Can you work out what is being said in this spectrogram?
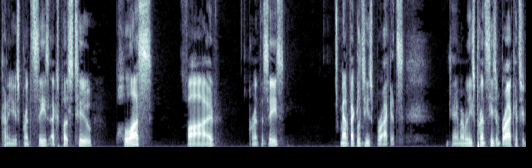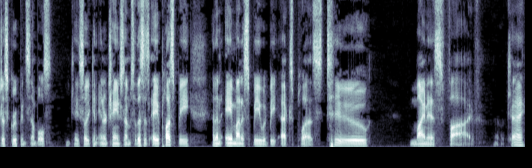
kind of use parentheses. x plus 2 plus 5, parentheses. Matter of fact, let's use brackets. Okay, remember these parentheses and brackets are just grouping symbols. Okay, so you can interchange them. So this is a plus b, and then a minus b would be x plus 2 minus 5. Okay,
